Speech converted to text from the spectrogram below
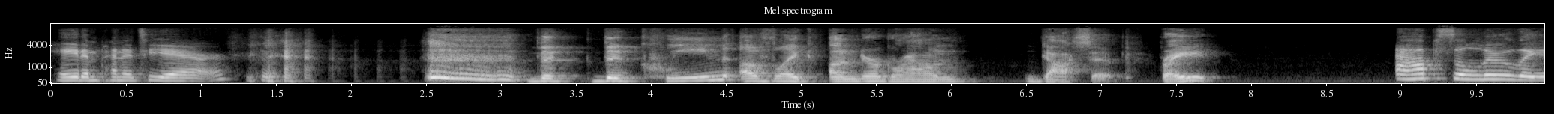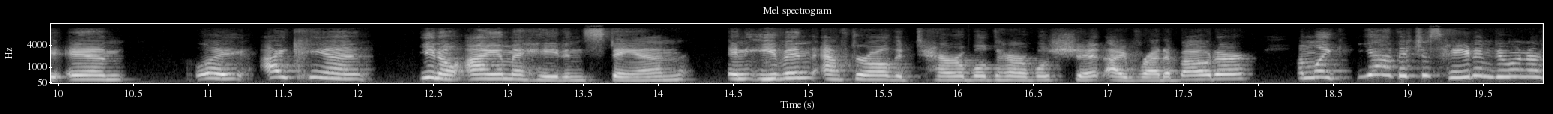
Hayden Panettiere. the the queen of like underground gossip, right? Absolutely. And like I can't, you know, I am a Hayden stan. And even after all the terrible, terrible shit I've read about her, I'm like, yeah, that's just Hayden doing her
